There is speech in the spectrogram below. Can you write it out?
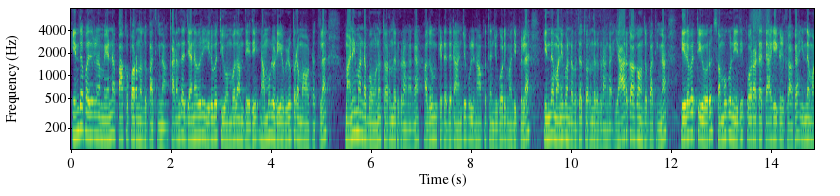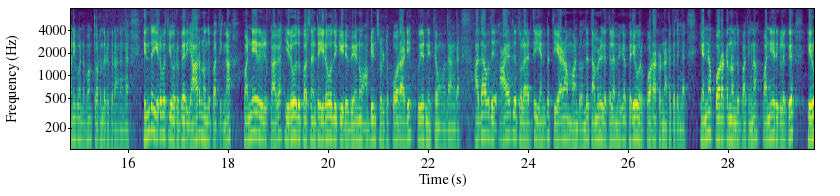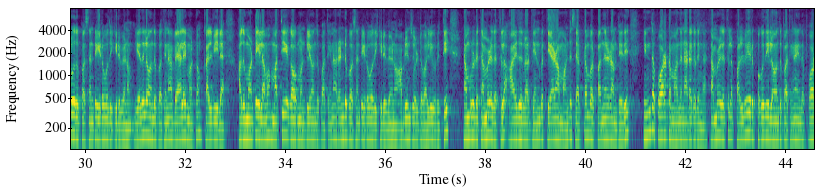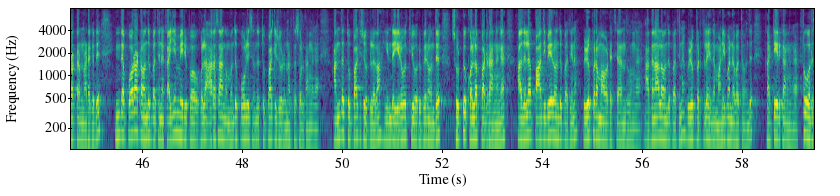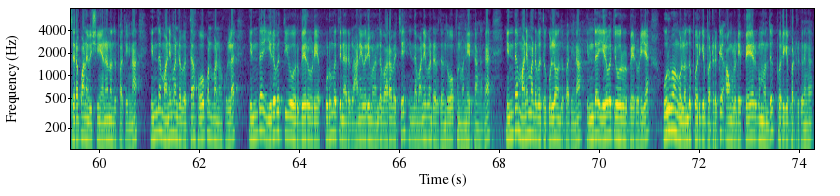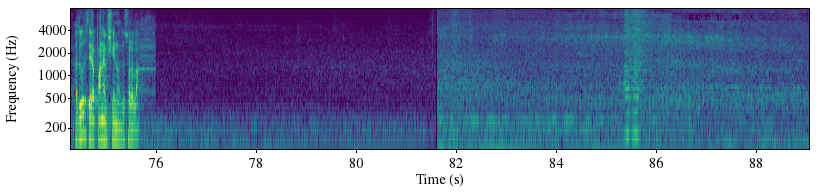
இந்த பதிவில் நம்ம என்ன பார்க்க போகிறோம்னு வந்து பார்த்தீங்கன்னா கடந்த ஜனவரி இருபத்தி ஒன்பதாம் தேதி நம்மளுடைய விழுப்புரம் மாவட்டத்தில் மணிமண்டபம் ஒன்று திறந்துருக்குறாங்க அதுவும் கிட்டத்தட்ட அஞ்சு புள்ளி நாற்பத்தஞ்சு கோடி மதிப்பில் இந்த மணிமண்டபத்தை திறந்துருக்குறாங்க. யாருக்காக வந்து பார்த்தீங்கன்னா இருபத்தி ஒரு சமூக நீதி போராட்ட தியாகிகளுக்காக இந்த மணிமண்டபம் திறந்துருக்குறாங்க இந்த இருபத்தி ஒரு பேர் யாருன்னு வந்து பார்த்தீங்கன்னா வன்னியர்களுக்காக இருபது பர்சன்ட் இடஒதுக்கீடு வேணும் அப்படின்னு சொல்லிட்டு போராடி உயிர் நீத்தவங்க தாங்க. அதாவது ஆயிரத்தி தொள்ளாயிரத்தி எண்பத்தி ஏழாம் ஆண்டு வந்து தமிழகத்தில் மிகப்பெரிய ஒரு போராட்டம் நடக்குதுங்க. என்ன போராட்டம்னு வந்து பார்த்தீங்கன்னா வன்னியர்களுக்கு இருபது பர்சன்ட் இடஒதுக்கீடு வேணும் எதில் வந்து பார்த்தீங்கன்னா வேலை மற்றும் கல்வியில். அது மட்டும் இல்லாமல் மத்திய கவர்மெண்ட்லேயும் வந்து பார்த்தீங்கன்னா ரெண்டு பர்சன்ட் இடஒதுக்கீடு வேணும் அப்படின்னு சொல்லிட்டு வலியுறுத்தி நம்மளுடைய தமிழகத்தில் ஆயிரத்தி தொள்ளாயிரத்தி எண்பத்தி ஏழாம் ஆண்டு செப்டம்பர் பதினேழாம் தேதி இந்த போராட்டம் வந்து நடக்குதுங்க. தமிழகத்தில் பல்வேறு பகுதியில் வந்து பார்த்தீங்கன்னா இந்த போராட்டம் நடக்குது. இந்த போராட்டம் வந்து பார்த்தீங்கன்னா கையமீறி போகக்குள்ள அரசாங்கம் வந்து போலீஸ் வந்து துப்பாக்கி சூடு நடத்த சொல்கிறாங்க அந்த துப்பாக்கி சூட்டில் தான் இந்த இருபத்தி ஒரு பேர் வந்து சுட்டு கொல்லப்படுறாங்கங்க. அதில் பாதி பேர் வந்து பார்த்தீங்கன்னா விழுப்புரம் மாவட்டத்தை சேர்ந்தவங்க. அதனால் வந்து பார்த்தீங்கன்னா விழுப்புரத்தில் இந்த மணிமண்டபத்தை வந்து கட்டியிருக்காங்க ஒரு சிறப்பான விஷயம் என்னென்னு வந்து பார்த்தீங்கன்னா இந்த மணிமண்டபத்தை ஓப்பன் பண்ணக்குள்ள இந்த இருபத்தி ஓரு பேருடைய குடும்பத்தினர்கள் அனைவரையும் வந்து வர வச்சு இந்த மணிமண்டபத்தை வந்து ஓப்பன் பண்ணியிருக்காங்க இந்த மணிமண்டபத்துக்குள்ளே வந்து பார்த்தீங்கன்னா இந்த இருபத்தி ஓரு பேருடைய உருவங்கள் வந்து பொறிக்கப்பட்டிருக்கு. அவங்களுடைய பெயர்களும் வந்து பொறிக்கப்பட்டிருக்குதுங்க. அது ஒரு சிறப்பான விஷயம்னு வந்து சொல்லலாம். ஆ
